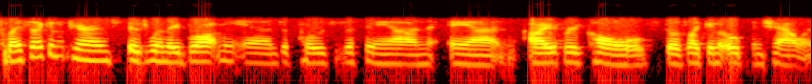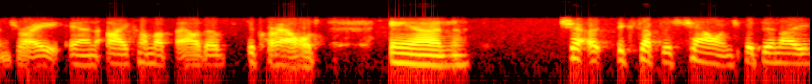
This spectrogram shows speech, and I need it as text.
So my second appearance is when they brought me in to pose as a fan, and Ivory Calls does like an open challenge, right? And I come up out of the crowd and cha- accept this challenge, but then I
